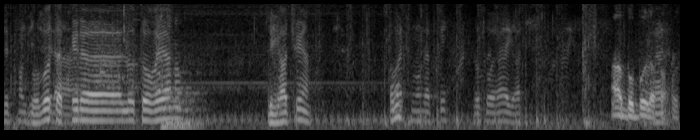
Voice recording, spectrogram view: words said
Je vais prendre vite Bobo, t'as la- pris le- l'autoréa, non C'est gratuit, hein Ouais, tout le monde a pris. L'autoréa est gratis. Ah, Bobo, là, Ouais. par contre.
